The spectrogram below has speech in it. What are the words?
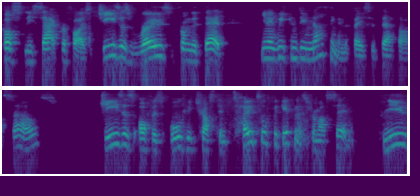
costly sacrifice. Jesus rose from the dead. You know, we can do nothing in the face of death ourselves. Jesus offers all who trust him total forgiveness from our sin. New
